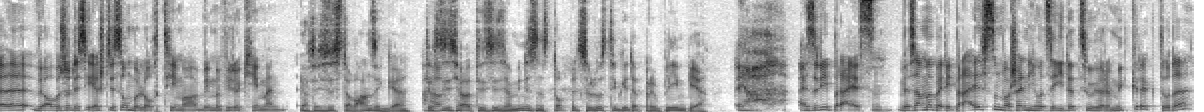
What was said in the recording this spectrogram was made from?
äh, wir haben schon das erste Sommerloch-Thema, wenn wir wieder kommen. Ja, das ist der Wahnsinn, gell? Das Aha. ist, ja, das ist ja mindestens doppelt so lustig wie der Problembär. Ja, also die Preisen. Wir sind mal bei den Preisen. Wahrscheinlich hat es ja jeder Zuhörer mitgekriegt, oder?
